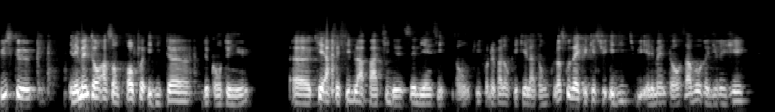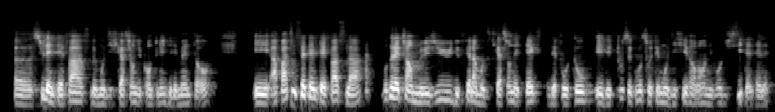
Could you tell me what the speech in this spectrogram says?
puisque Elementor a son propre éditeur de contenu euh, qui est accessible à partir de ce lien-ci. Donc, il ne faudrait pas donc cliquer là. Donc, lorsque vous avez cliqué sur Edit Elementor, ça va vous rediriger euh, sur l'interface de modification du contenu d'Elementor. Et à partir de cette interface-là, vous allez être en mesure de faire la modification des textes, des photos et de tout ce que vous souhaitez modifier vraiment au niveau du site Internet.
